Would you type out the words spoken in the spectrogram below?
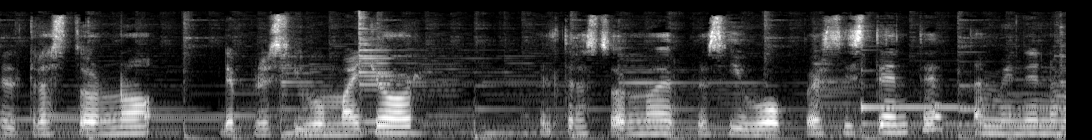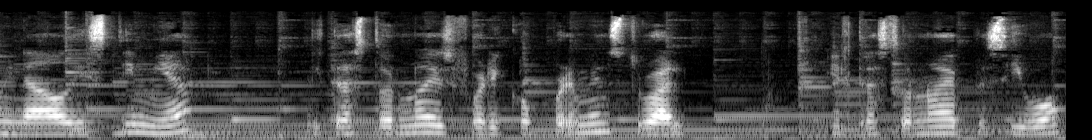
el trastorno depresivo mayor, el trastorno depresivo persistente, también denominado distimia, el trastorno disfórico premenstrual, el trastorno depresivo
